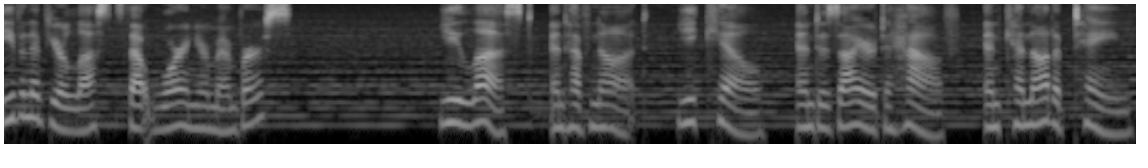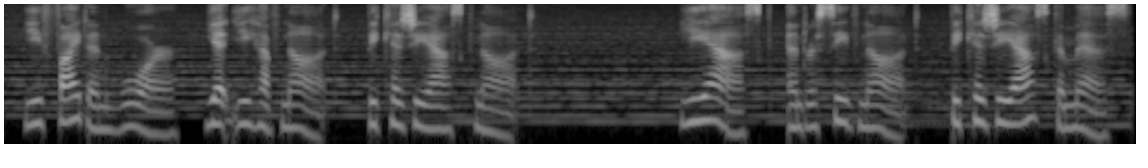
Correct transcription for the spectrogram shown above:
even of your lusts that war in your members? Ye lust, and have not, ye kill, and desire to have, and cannot obtain, ye fight and war, yet ye have not, because ye ask not. Ye ask, and receive not, because ye ask amiss,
